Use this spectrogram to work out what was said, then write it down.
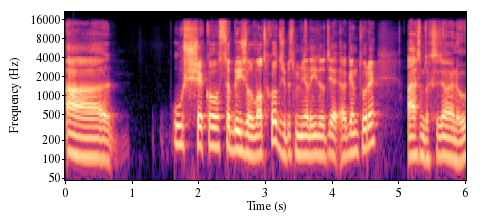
A už jako se blížil odchod, že bychom měli jít do té agentury a já jsem tak seděl jenom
